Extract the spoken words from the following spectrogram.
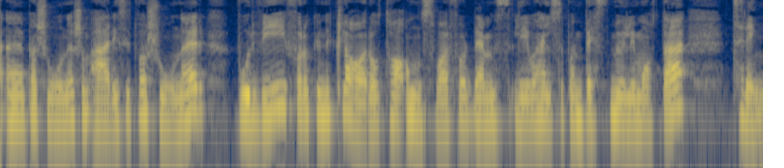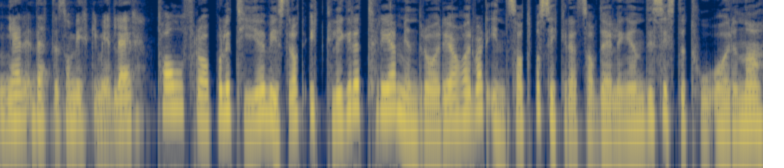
eh, personer som er i situasjoner hvor vi, for å kunne klare å ta ansvar for dems liv og helse på en best mulig måte, trenger dette som virkemidler. Tall fra politiet viser at ytterligere tre mindreårige har vært innsatt på sikkerhetsavdelingen de siste to årene,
